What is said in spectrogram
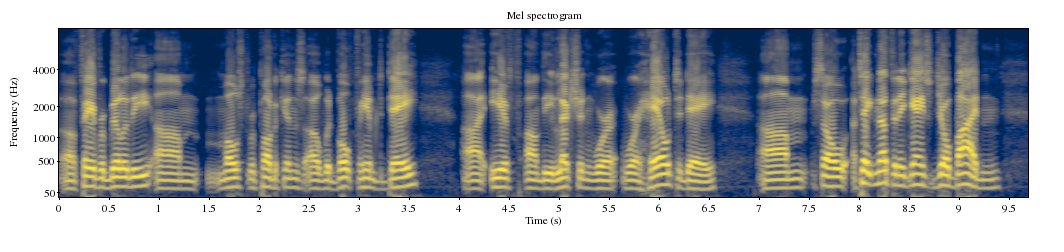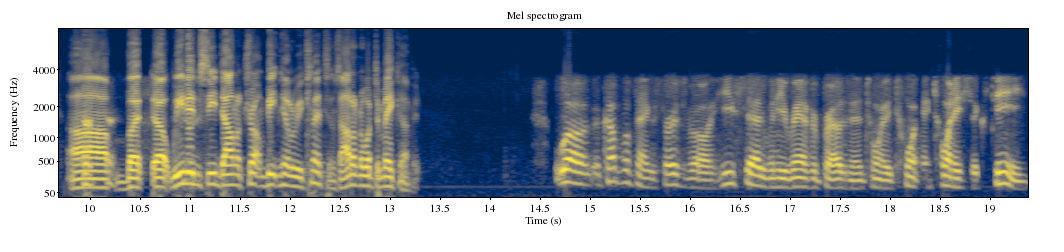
uh, favorability. Um, most Republicans uh, would vote for him today uh, if uh, the election were, were held today. Um, so I take nothing against Joe Biden, uh, but uh, we didn't see Donald Trump beating Hillary Clinton, so I don't know what to make of it. Well, a couple of things. First of all, he said when he ran for president in 2020, 2016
